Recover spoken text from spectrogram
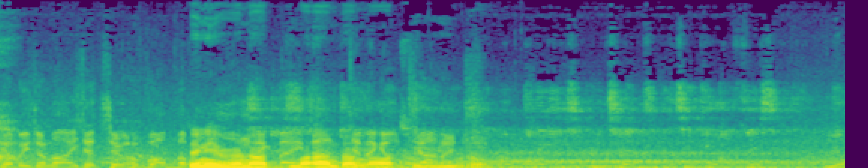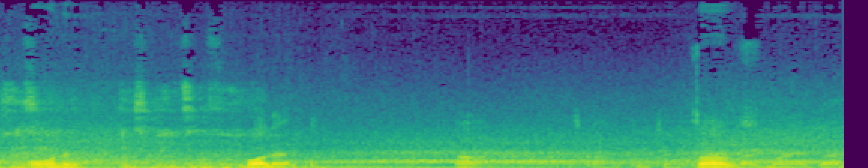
He'll be delighted to have won the Didn't even He have made my that hand on difficult RTE, challenge. bro. Only. Four left. Oh, no. It's can't teach him. Does. My bad.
